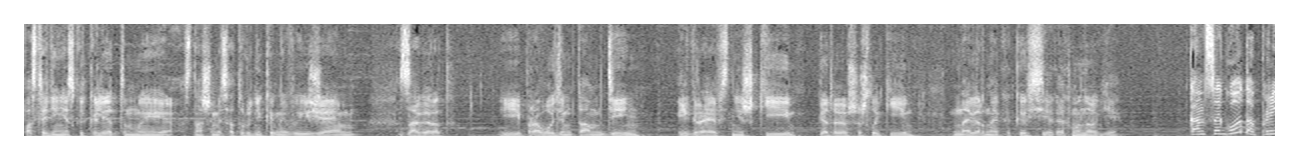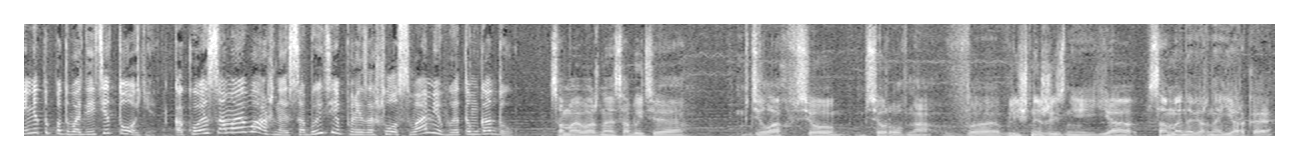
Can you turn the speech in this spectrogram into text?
Последние несколько лет мы с нашими сотрудниками выезжаем за город и проводим там день, играя в снежки, готовя шашлыки. наверное, как и все, как многие. В конце года принято подводить итоги. Какое самое важное событие произошло с вами в этом году? Самое важное событие в делах все, все ровно. В, в личной жизни я самая, наверное, яркая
